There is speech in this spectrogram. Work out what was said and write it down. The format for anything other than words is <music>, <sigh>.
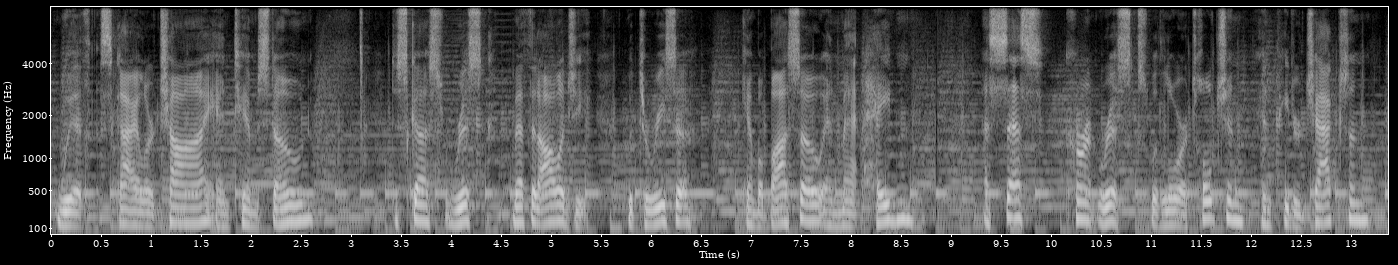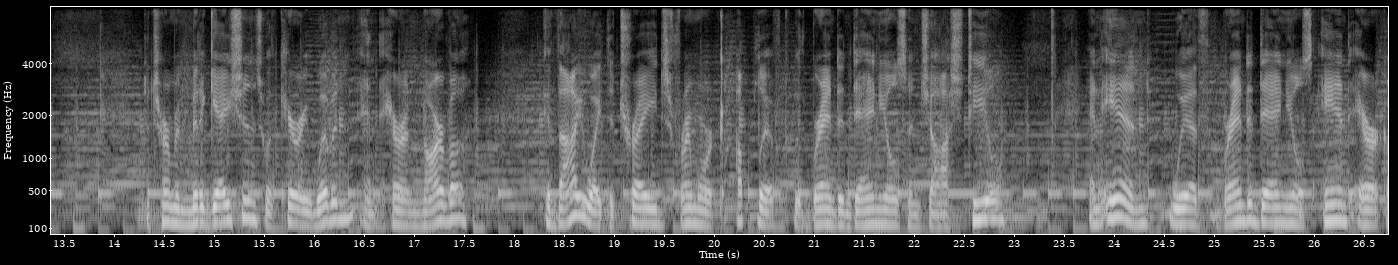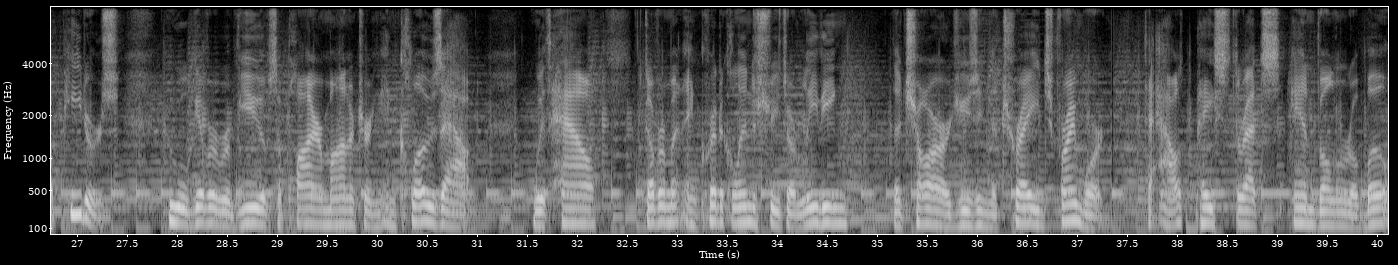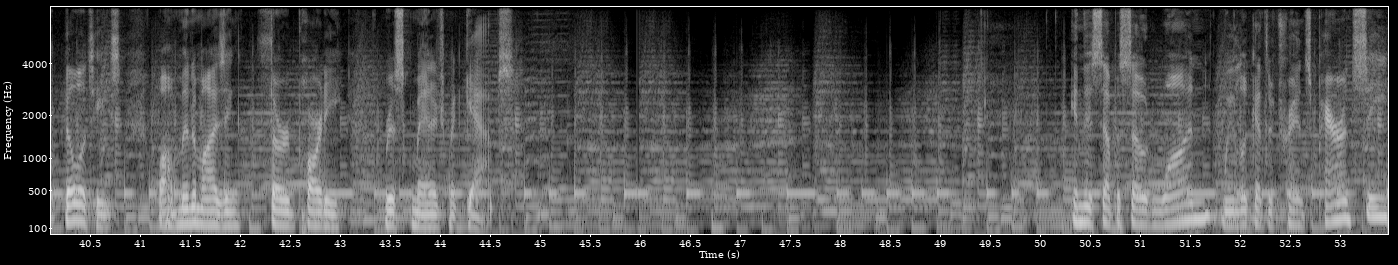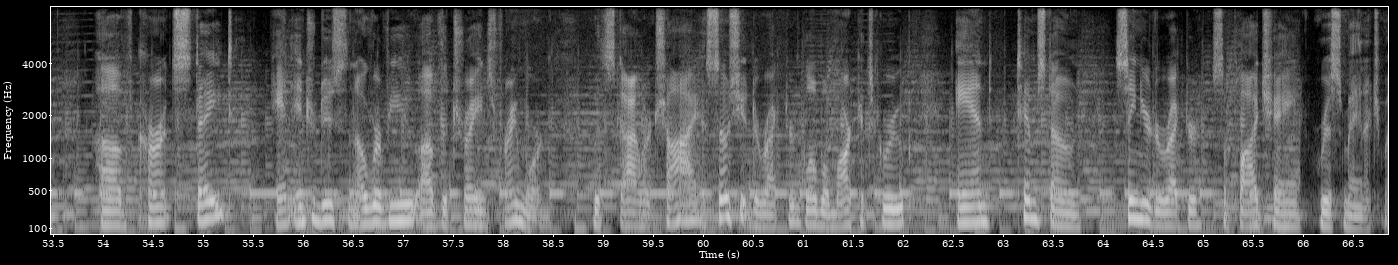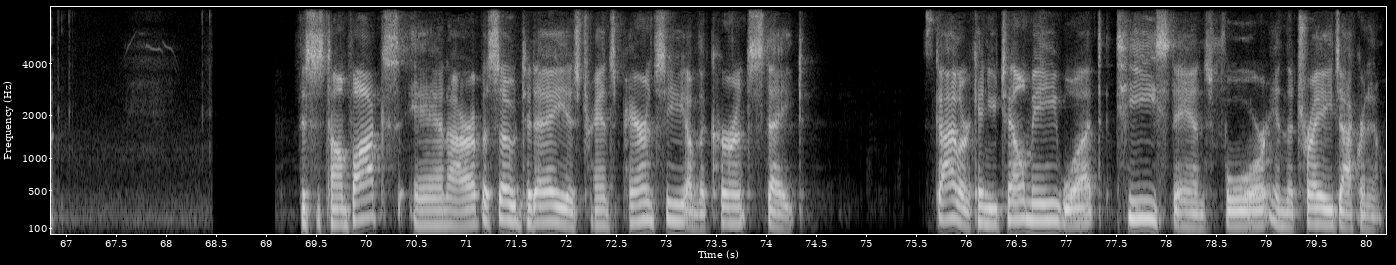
with Skylar Chai and Tim Stone discuss risk methodology with Teresa Campobasso and Matt Hayden, assess current risks with Laura Tolchin and Peter Jackson, determine mitigations with Carrie Wibben and Aaron Narva, evaluate the trades framework uplift with Brandon Daniels and Josh Teal, and end with Brandon Daniels and Erica Peters, who will give a review of supplier monitoring and close out with how government and critical industries are leading the charge using the trades framework to outpace threats and vulnerabilities while minimizing third party risk management gaps. In this episode one, we look at the transparency of current state and introduce an overview of the trades framework with Skylar Chai, Associate Director, Global Markets Group, and Tim Stone, Senior Director, Supply Chain Risk Management. This is Tom Fox, and our episode today is Transparency of the Current State. Skylar, can you tell me what T stands for in the trades acronym?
